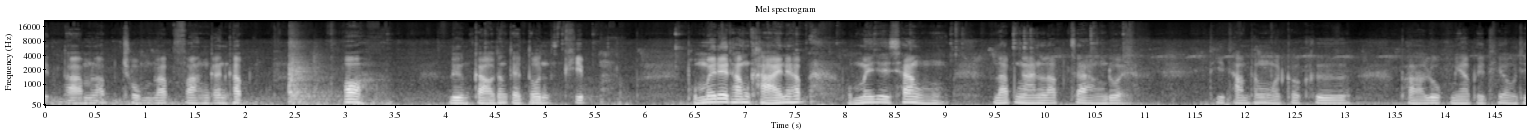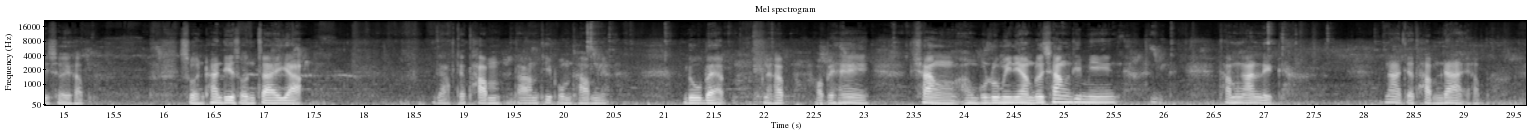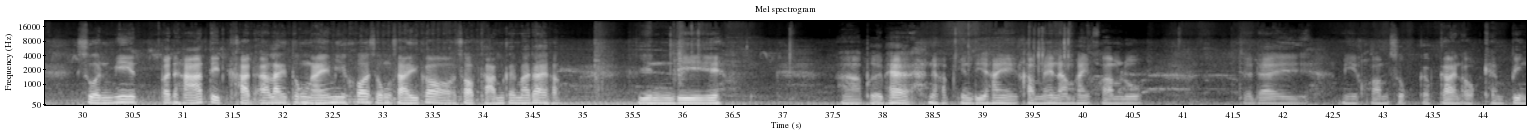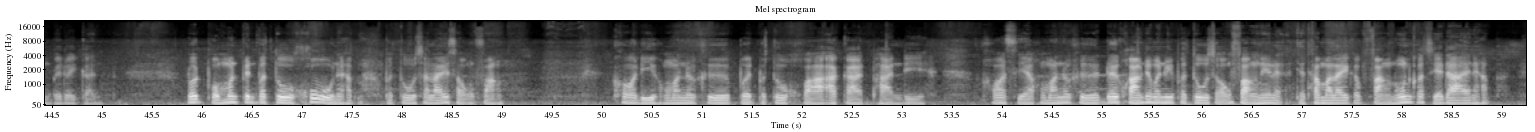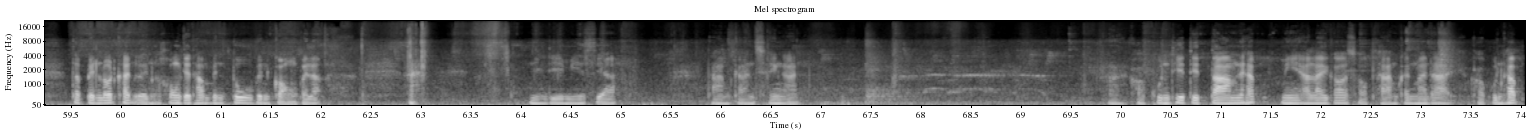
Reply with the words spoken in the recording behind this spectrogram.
ติดตามรับชมรับฟังกันครับอ้อลืมกล่าวตั้งแต่ต้นคลิป ผมไม่ได้ทำขายนะครับ ผมไม่ใช่ช่างรับงานรับจ้างด้วย ที่ทำทั้งหมดก็คือพาลูกเมียไปเที่ยวเฉยๆครับ ส่วนท่านที่สนใจอยากอยากจะทำตามที่ผมทำเนี่ย ดูแบบนะครับ เอาไปให้ช่างอลูมิเนียมหรือช่างที่มีทำงานเหล็ก น่าจะทำได้ครับ ส่วนมีปัญหาติดขัดอะไรตรงไหนมีข้อสงสัยก็สอบถามกันมาได้ครับ ยินดีเผยแพร่นะครับ ยินดีให้คำแนะนำให้ความรู้ จะได้มีความสุขกับการออกแคมปิ้งไปด้วยกัน รถผมมันเป็นประตูคู่นะครับ ประตูสไลด์สองฝั่ง ข้อดีของมันก็คือ เปิดประตูขวาอากาศผ่านดี ข้อเสียของมันก็คือ ด้วยความที่มันมีประตูสองฝั่งนี่แหละ จะทำอะไรกับฝั่งนู้นก็เสียดายนะครับ ถ้าเป็นรถคันอื่นก็คงจะทำเป็นตู้เป็นกล่องไปแล้วอะยินดีมีเสียตามการใช้งานอขอบคุณที่ติดตามนะครับ มีอะไรก็สอบถามกันมาได้ ขอบคุณครับ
